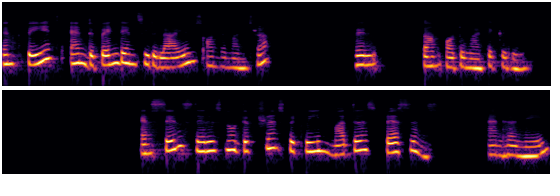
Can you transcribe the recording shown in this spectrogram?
then faith and dependency, reliance on the mantra will come automatically. And since there is no difference between mother's presence and her name,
